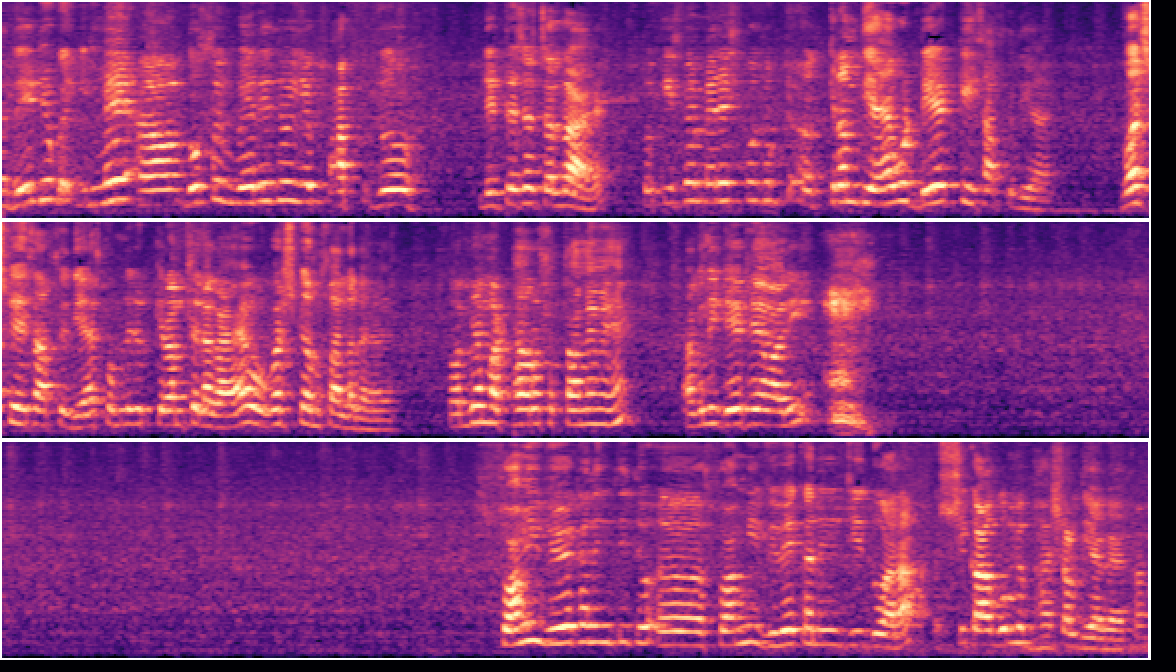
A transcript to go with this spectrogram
रेडियो का इनमें दोस्तों, मेरे जो ये आप जो लिटरेचर चल रहा है तो इसमें मैंने इसको जो क्रम दिया है, वो डेट के हिसाब से दिया है। वर्ष के हिसाब से दिया है। इसको हमने जो क्रम से लगाया है, वो वर्ष के अनुसार लगाया है। तो अभी हम अट्ठारह सौ सत्तानवे में हैं। अगली डेट है हमारी। स्वामी विवेकानंद जी स्वामी विवेकानंद जी द्वारा शिकागो में भाषण दिया गया था।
